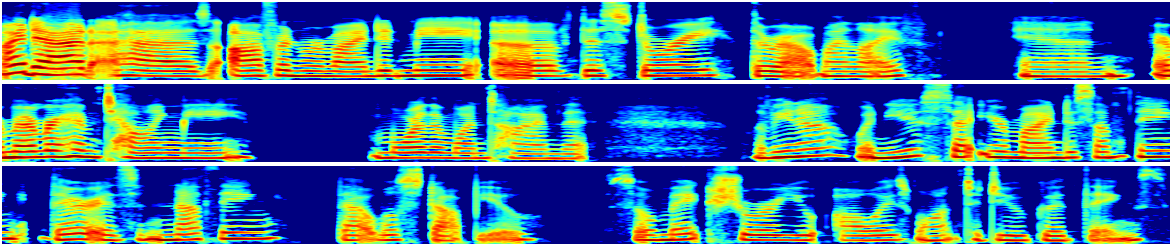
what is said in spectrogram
My dad has often reminded me of this story throughout my life. And I remember him telling me more than one time that, Lavina, when you set your mind to something, there is nothing that will stop you. So make sure you always want to do good things.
